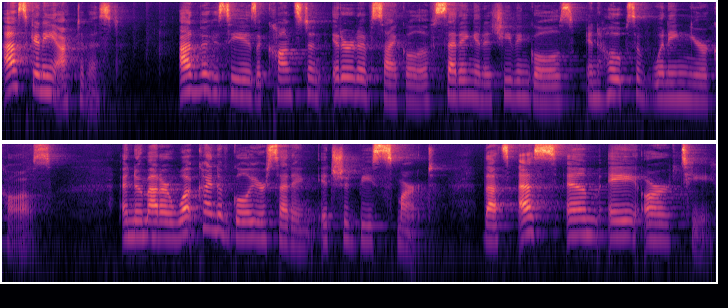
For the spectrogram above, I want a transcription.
Ask any activist. Advocacy is a constant iterative cycle of setting and achieving goals in hopes of winning your cause. And no matter what kind of goal you're setting, it should be SMART. That's S-M-A-R-T.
